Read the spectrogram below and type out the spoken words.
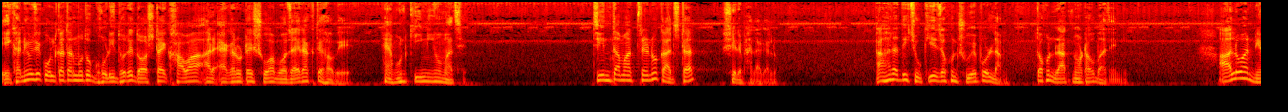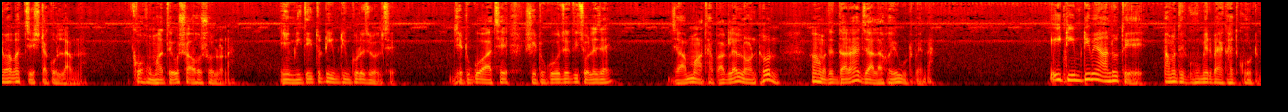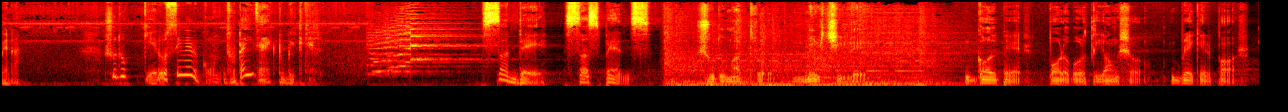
এখানেও যে কলকাতার মতো ঘড়ি ধরে দশটায় খাওয়া আর এগারোটায় শোয়া বজায় রাখতে হবে, এমন কি নিয়ম আছে? চিন্তা মাত্রেনও কাজটা সেরে ফেলা গেল। আহারাদি চুকিয়ে যখন শুয়ে পড়লাম, তখন রাত নটাও বাজেনি। আলো আর নেভাবার চেষ্টা করলাম না। কহমাতেও সাহস হলো না। এমনিতেই তো টিম টিম করে চলছে। যেটুকু আছে সেটুকুও যদি চলে যায়। যা মাথা পাগলা লণ্ঠন, আমাদের দ্বারা জ্বালা হয়ে উঠবে না। এই টিমটিমে আলোতে আমাদের ঘুমের ব্যাঘাত ঘটবে না। শুধু কেরোসিনের গন্ধটাই যায় একটু বিটকেল সানডে সাসপেন্স শুধুমাত্র মির্চিলে। গল্পের পরবর্তী অংশ, ব্রেকের পর।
